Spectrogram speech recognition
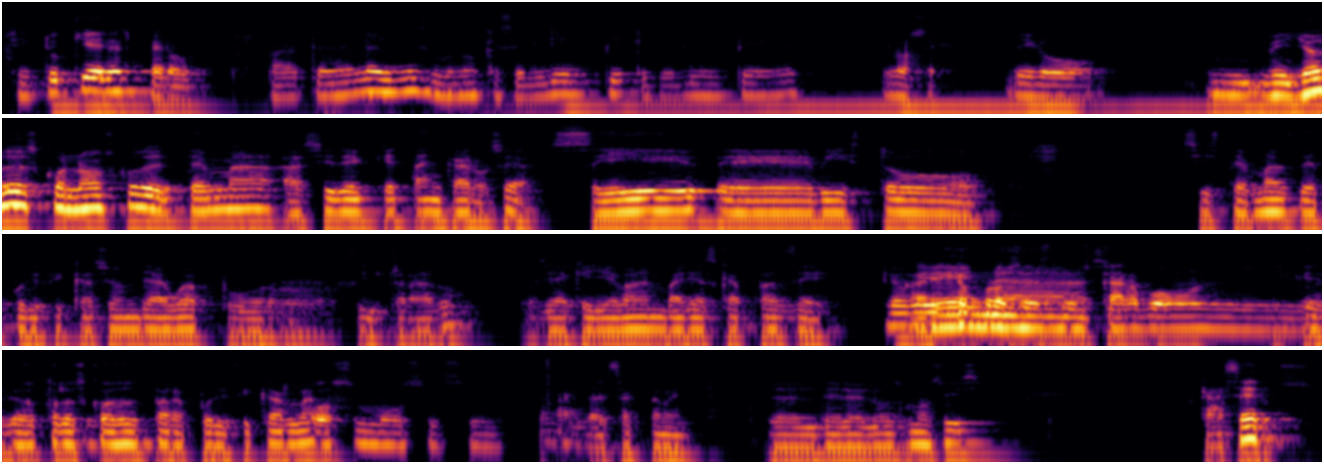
si tú quieres, pero pues, para tenerla ahí mismo, ¿no? Que se limpie, que se limpie, no sé. Digo, Mm, Yo desconozco del tema así de qué tan caro sea. Sí he visto sistemas de purificación de agua por filtrado, o sea que llevan varias capas de creo que arena, procesos, sí, carbón y varias otras cosas para purificarla. Osmosis, sí. Exactamente, el de la osmosis caseros,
